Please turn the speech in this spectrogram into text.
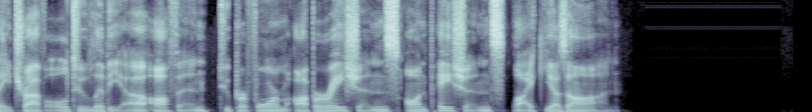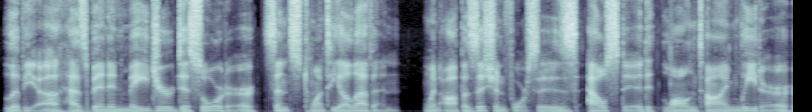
They travel to Libya often to perform operations on patients like Yazan. Libya has been in major disorder since 2011 when opposition forces ousted longtime leader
